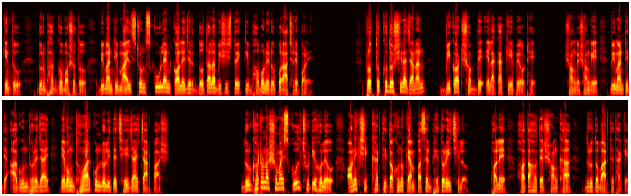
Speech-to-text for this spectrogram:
কিন্তু দুর্ভাগ্যবশত বিমানটি মাইলস্টোন স্কুল অ্যান্ড কলেজের দোতলা বিশিষ্ট একটি ভবনের উপর আছড়ে পড়ে। প্রত্যক্ষদর্শীরা জানান, বিকট শব্দে এলাকা কেঁপে ওঠে। সঙ্গে সঙ্গে বিমানটিতে আগুন ধরে যায় এবং ধোঁয়ার কুণ্ডলিতে ছেয়ে যায় চারপাশ। দুর্ঘটনার সময় স্কুল ছুটি হলেও অনেক শিক্ষার্থী তখনও ক্যাম্পাসের ভেতরেই ছিল, ফলে হতাহতের সংখ্যা দ্রুত বাড়তে থাকে।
